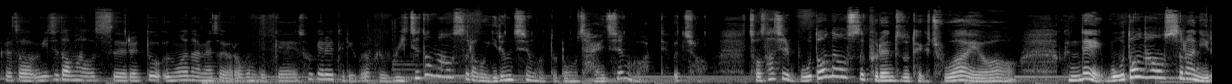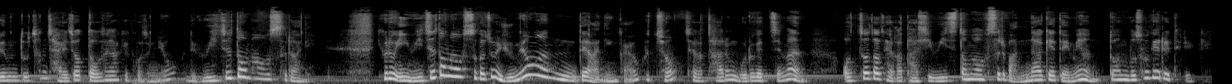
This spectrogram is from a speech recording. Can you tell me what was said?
그래서 위즈덤 하우스를 또 응원하면서 여러분들께 소개를 드리고요. 그리고 위즈덤 하우스라고 이름 지은 것도 너무 잘 지은 것 같아요. 그쵸? 저 사실 모던 하우스 브랜드도 되게 좋아해요. 근데 모던 하우스란 이름도 참 잘 지었다고 생각했거든요. 근데 위즈덤 하우스라니. 그리고 이 위즈덤 하우스가 좀 유명한 데 아닌가요? 그쵸? 제가 잘은 모르겠지만 어쩌다 제가 다시 위즈덤 하우스를 만나게 되면 또 한번 소개를 드릴게요.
